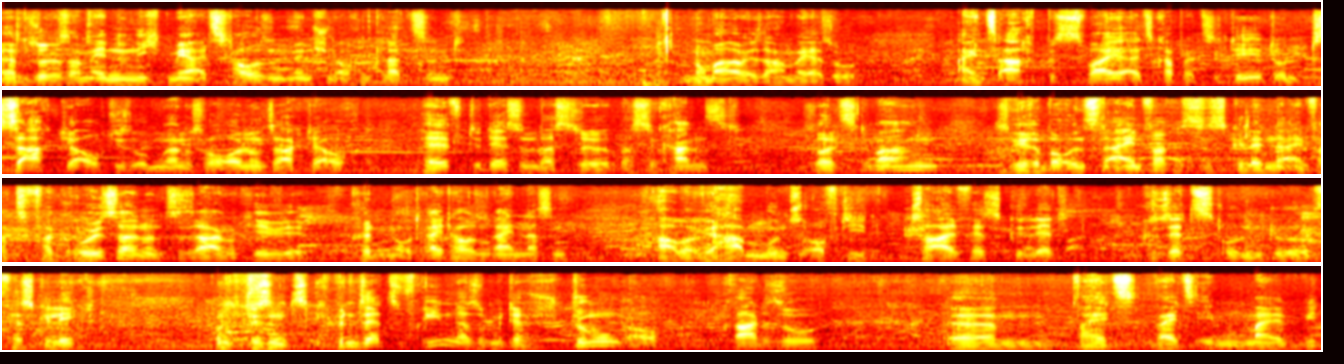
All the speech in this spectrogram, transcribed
ähm, sodass am Ende nicht mehr als 1000 Menschen auf dem Platz sind. Normalerweise haben wir ja so 1,8 bis 2 als Kapazität und sagt ja auch, diese Umgangsverordnung sagt ja auch, Hälfte dessen, was du, was du kannst, sollst du machen. Es wäre bei uns ein einfaches, das Gelände einfach zu vergrößern und zu sagen, okay, wir könnten auch 3000 reinlassen, aber wir haben uns auf die Zahl festgelegt, gesetzt und äh, festgelegt. Und wir sind, ich bin sehr zufrieden, also mit der Stimmung auch, gerade so, ähm, weil es eben mal wie,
